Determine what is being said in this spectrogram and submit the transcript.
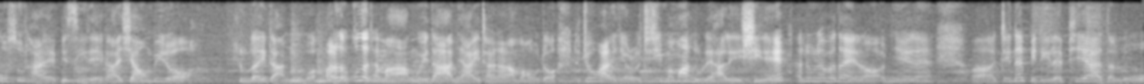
ကိုစုထားတဲ့ပစ္စည်းတွေကရောင်းပြီးတော့ လှူလိုက်တာမျိုးပေါ့။ဘာလို့လဲဆိုတော့ကိုယ့်လက်ထက်မှာငွေသားအများကြီးထားထားတာမဟုတ်တော့တချို့ဟာတွေကျတော့ကြီးကြီးမားမားလှူတဲ့ဟာလေးရှိတယ်။အလှူနဲ့ပတ်သက်ရင်တော့အမြဲတမ်းအာတင်းတဲ့ပီတီလည်းဖြစ်ရတယ်လို့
